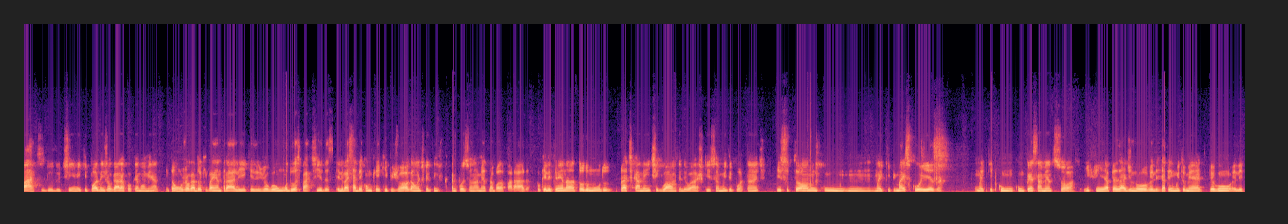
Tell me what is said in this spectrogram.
partes do, do, time que podem jogar a qualquer momento. Então, um jogador que vai entrar ali, que jogou uma ou duas partidas, ele vai saber como que a equipe joga, onde que ele tem que ficar no posicionamento na bola parada, porque ele treina todo mundo praticamente igual, entendeu? Eu acho que isso é muito importante. isso torna um, um, uma equipe mais coesa, uma equipe com, com um pensamento só. Enfim, apesar de novo, ele já tem muito mérito. Pegou, ele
